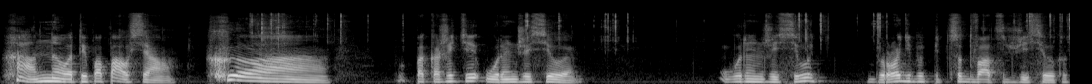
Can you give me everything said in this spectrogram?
Ха, ну ты попался. Ха. Покажите уровень же силы. Уровень же силы вроде бы 520 же силы, как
